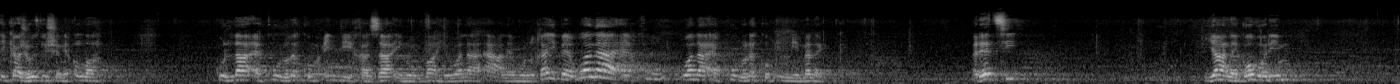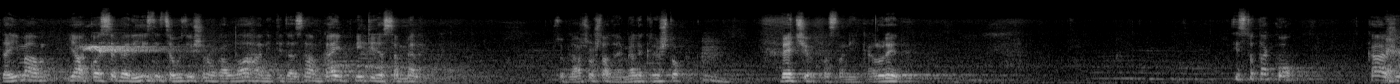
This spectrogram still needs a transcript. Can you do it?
I kaže uzvišeni Allah, Kul la ekulu lekum indi hazainu Allahi, wa la a'lemu l'gajbe, wa la ekulu, wa la ekulu lekum inni melek. Reci, ja ne govorim da imam ja ko sebe riznice uzvišenog Allaha, niti da znam gajb, niti da sam melek. Što bi značilo šta, da je melek nešto veći od poslanika, ali u redu. Isto tako kažu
